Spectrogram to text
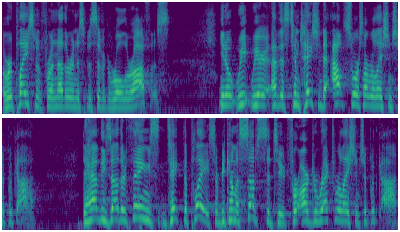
a replacement for another in a specific role or office. You know, we, we have this temptation to outsource our relationship with God to have these other things take the place or become a substitute for our direct relationship with God.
